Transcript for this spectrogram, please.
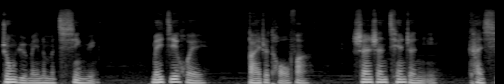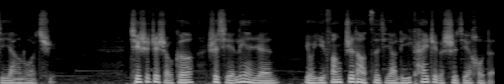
终于没那么幸运，没机会，白着头发，姗姗牵着你看夕阳落去。”其实这首歌是写恋人有一方知道自己要离开这个世界后的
